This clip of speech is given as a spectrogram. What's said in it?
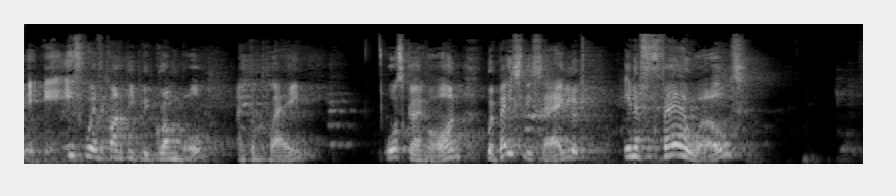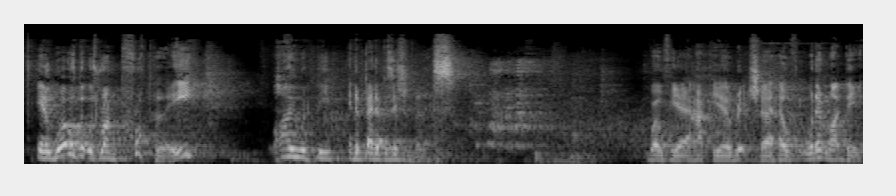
If we're the kind of people who grumble and complain, what's going on? We're basically saying, look, in a fair world, in a world that was run properly, I would be in a better position than this. Wealthier, happier, richer, healthier, whatever it might be.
